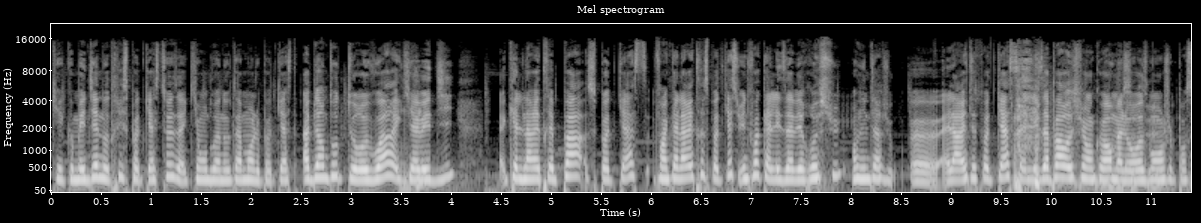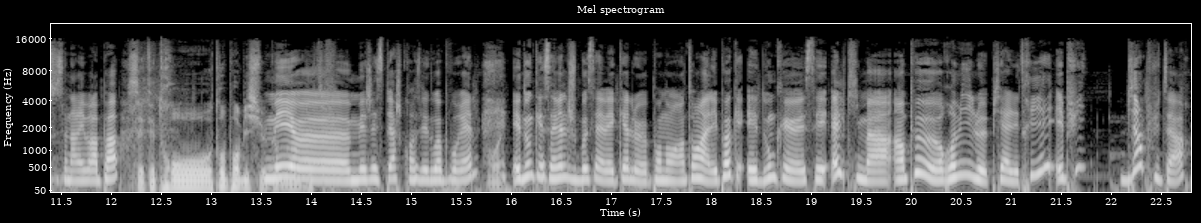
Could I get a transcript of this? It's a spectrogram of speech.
qui est comédienne, autrice, podcasteuse, à qui on doit notamment le podcast À bientôt de te revoir, et qui Mhm. avait dit qu'elle n'arrêterait pas ce podcast, enfin qu'elle arrêterait ce podcast une fois qu'elle les avait reçus en interview. Euh, elle a arrêté ce podcast, elle les a pas reçus encore, Non, malheureusement, je pense que ça n'arrivera pas. C'était trop, trop ambitieux. Mais, euh, mais j'espère, je croise les doigts pour elle. Ouais. Et donc SML, je bossais avec elle euh, pendant un temps à l'époque, et donc euh, c'est elle qui m'a un peu remis le pied à l'étrier. Et puis, bien plus tard,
